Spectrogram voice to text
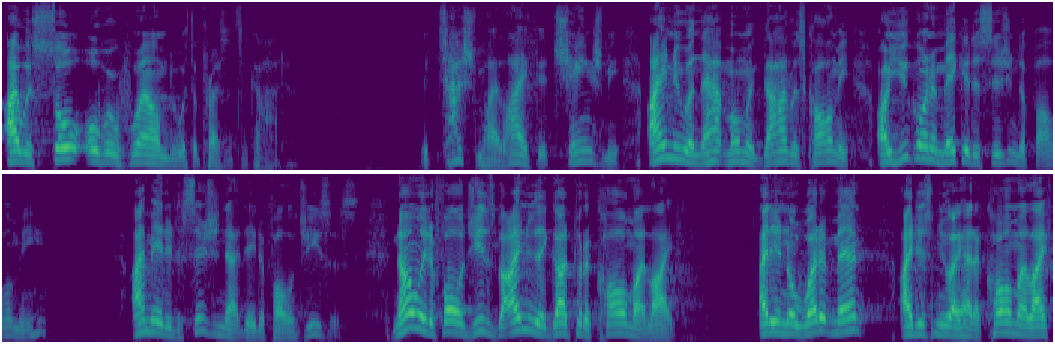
I was so overwhelmed with the presence of God. It touched my life. It changed me. I knew in that moment God was calling me. Are you going to make a decision to follow me? I made a decision that day to follow Jesus. Not only to follow Jesus, but I knew that God put a call in my life. I didn't know what it meant. I just knew I had a call in my life.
